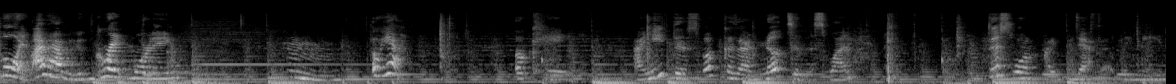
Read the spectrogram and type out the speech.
Boy, I'm having a great morning. Hmm. Oh yeah. Okay. I need this book because I have notes in this one. This one I definitely need.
